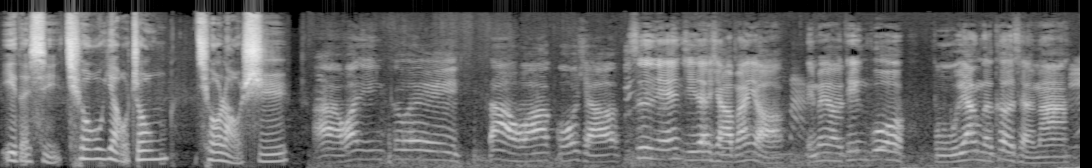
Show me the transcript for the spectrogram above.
伊的是邱耀忠邱老师。啊，欢迎各位大华国小四年级的小朋友，你们有听过补秧的课程吗？没有，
